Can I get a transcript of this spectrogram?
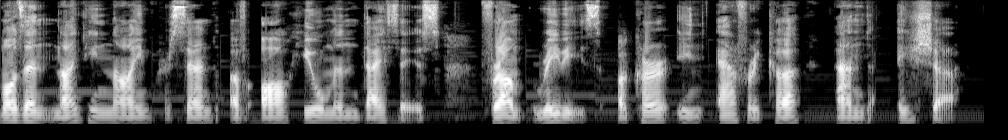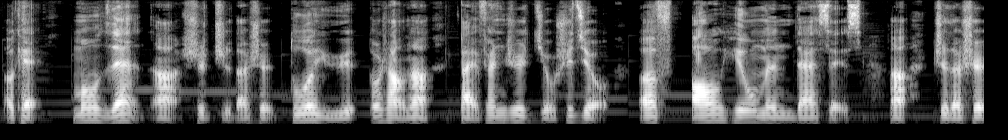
：More than 99% of all human deaths from rabies occur in Africa and Asia. OK，more than 啊是指的是多于多少呢？百分之九十九 of all human deaths 啊，指的是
